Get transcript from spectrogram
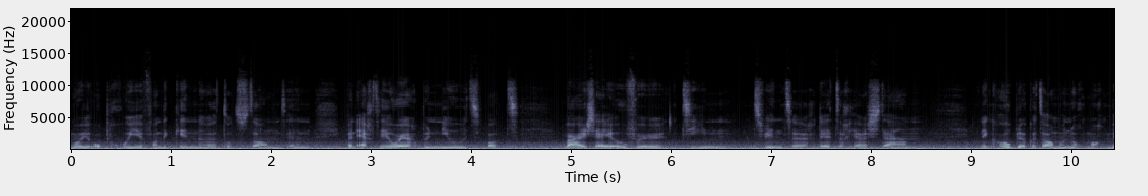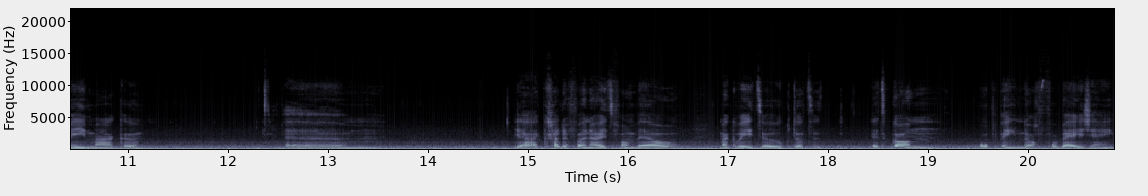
mooie opgroeien van de kinderen tot stand. En ik ben echt heel erg benieuwd wat waar zij over 10, 20, 30 jaar staan. En ik hoop dat ik het allemaal nog mag meemaken. Um, ja, ik ga ervan uit van wel. Maar ik weet ook dat het, het kan op één dag voorbij zijn.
